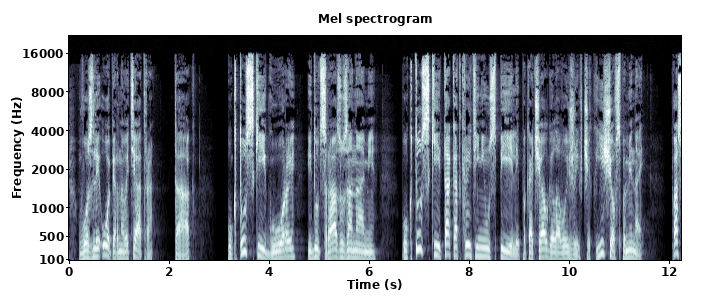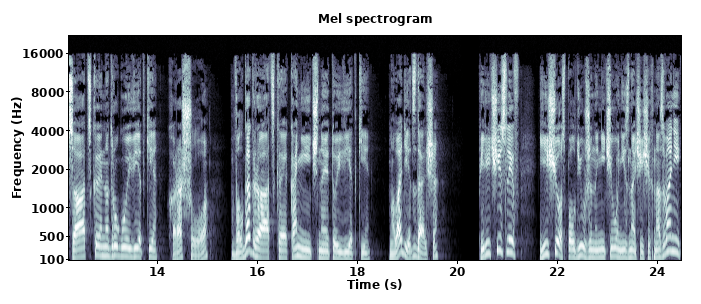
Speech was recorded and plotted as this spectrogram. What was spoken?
— «возле оперного театра». «Так». «Уктузские горы идут сразу за нами». «Уктузские так открыть и не успели», — покачал головой живчик. «Еще вспоминай». «Посадская на другой ветке». «Хорошо». «Волгоградская, конечная той ветки». «Молодец, дальше». Перечислив еще с полдюжины ничего не значащих названий,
